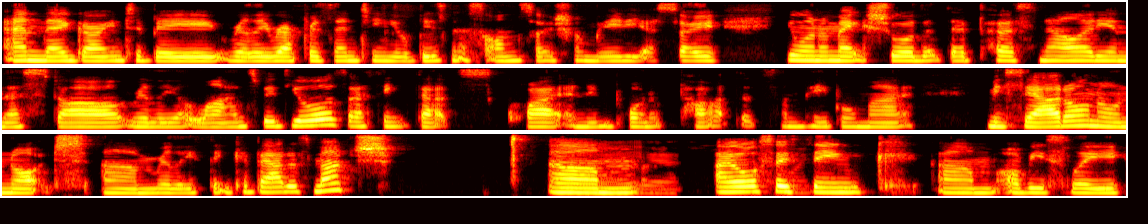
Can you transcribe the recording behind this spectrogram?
and they're going to be really representing your business on social media. So you want to make sure that their personality and their style really aligns with yours. I think that's quite an important part that some people might miss out on or not um, really think about as much. Um, yeah, yeah. I also think, um, obviously,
